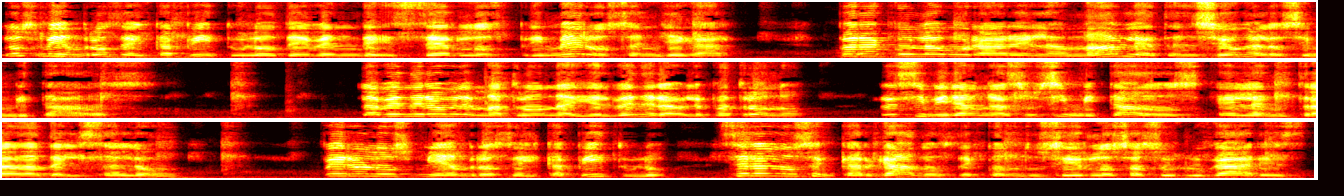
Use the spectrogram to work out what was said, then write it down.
los miembros del capítulo deben de ser los primeros en llegar para colaborar en la amable atención a los invitados. La venerable matrona y el venerable patrono recibirán a sus invitados en la entrada del salón, pero los miembros del capítulo serán los encargados de conducirlos a sus lugares,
